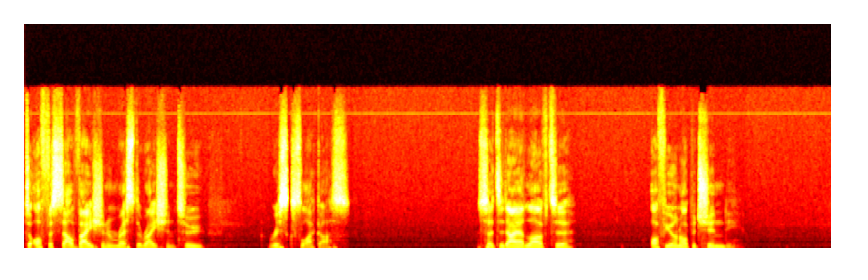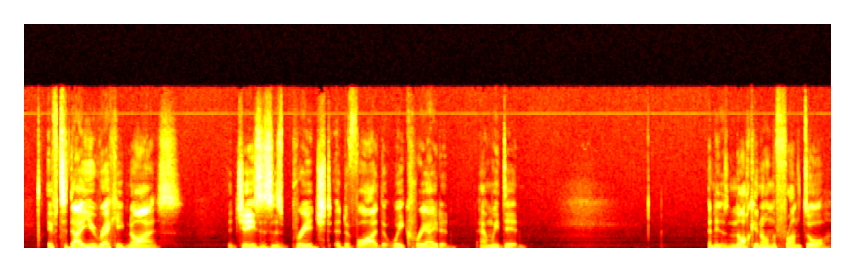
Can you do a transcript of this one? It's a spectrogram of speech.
to offer salvation and restoration to risks like us. So today I'd love to offer you an opportunity. If today you recognize that Jesus has bridged a divide that we created, and we did. And is knocking on the front door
